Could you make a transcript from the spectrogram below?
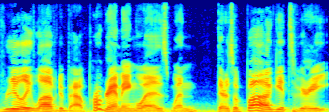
really loved about programming was when there's a bug, it's very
